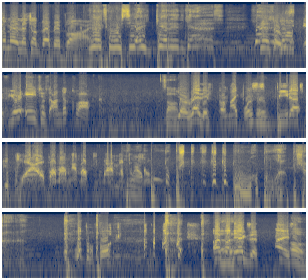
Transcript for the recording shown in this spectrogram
Come here, little baby boy. Let's go. I see. I get it. Yes. Yes. If your age is on the clock, Stop. You're ready for my. What is this Hurb. beat ass? You plow. What the fuck? I found the uh, exit. Nice. Oh,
